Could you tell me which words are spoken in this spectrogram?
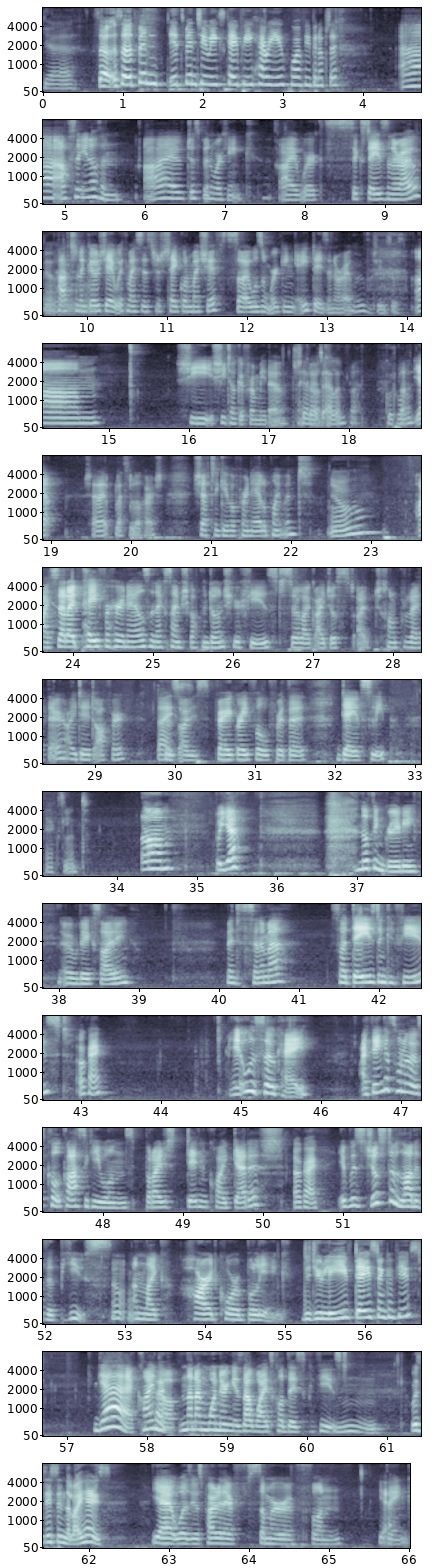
Yeah. So, so it's been it's been two weeks, KP. How are you? What have you been up to? Uh, absolutely nothing. I've just been working. I worked six days in a row. Had to Oh. negotiate with my sister to take one of my shifts, so I wasn't working eight days in a row. Oh, Jesus. Um, she she took it from me though. Shout out to Ellen. Good one. yeah, shout out, bless her little heart. She had to give up her nail appointment. Oh, I said I'd pay for her nails the next time she got them done. She refused. So like I just I just want to put it out there. I did offer nice. because I was very grateful for the day of sleep. Excellent. Um, but yeah, nothing really overly exciting. Went to the cinema, saw Dazed and Confused. Okay. It was okay. I think it's one of those cult classicy ones, but I just didn't quite get it. Okay. It was just a lot of abuse Oh. and like hardcore bullying. Did you leave dazed and confused? Yeah, kind Okay. of. And then I'm wondering, is that why it's called Dazed and Confused? Hmm. Was this in the lighthouse? Yeah, it was. It was part of their summer of fun Yeah. thing.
